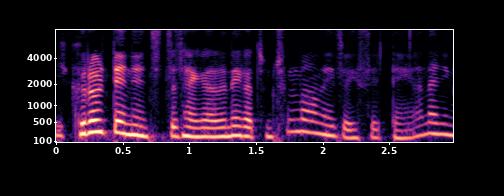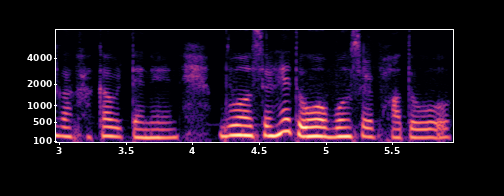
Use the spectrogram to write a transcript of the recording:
이 그럴 때는 진짜 자기가 은혜가 좀 충만해져 있을 때 하나님과 가까울 때는 무엇을 해도 무엇을 봐도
